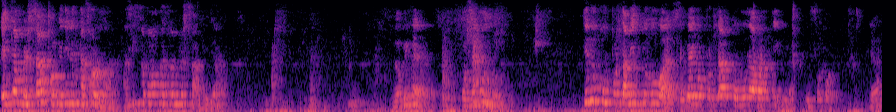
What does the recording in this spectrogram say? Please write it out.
Es transversal porque tiene esta forma. Así son las ondas transversales, ¿ya? Lo primero. Lo segundo. Tiene un comportamiento dual. Se puede comportar como una partícula, un fotón. ¿ya?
